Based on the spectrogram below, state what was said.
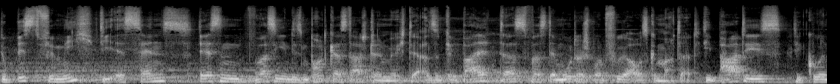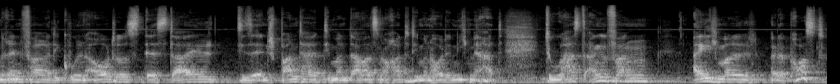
Du bist für mich die Essenz dessen, was ich in diesem Podcast darstellen möchte. Also geballt das, was der Motorsport früher ausgemacht hat. Die Partys, die coolen Rennfahrer, die coolen Autos, der Style, diese Entspanntheit, die man damals noch hatte, die man heute nicht mehr hat. Du hast angefangen eigentlich mal bei der Post.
